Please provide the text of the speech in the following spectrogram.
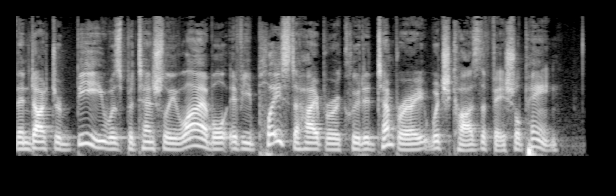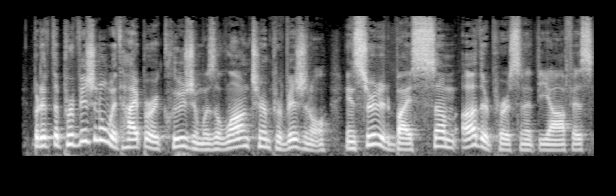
then Dr. B was potentially liable if he placed a hyperoccluded temporary which caused the facial pain. But if the provisional with hyperocclusion was a long term provisional inserted by some other person at the office,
